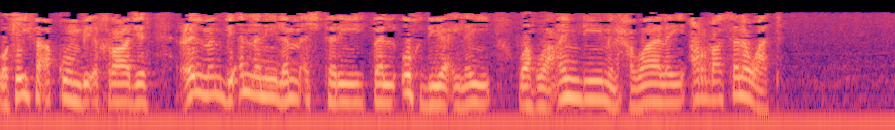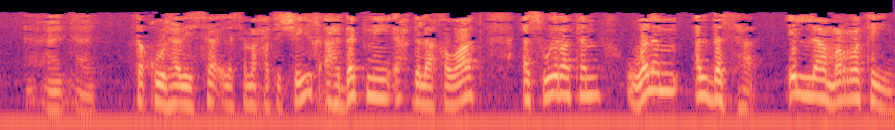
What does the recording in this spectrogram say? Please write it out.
وكيف أقوم بإخراجه؟ علما بأنني لم أشتريه بل أهدي إلي وهو عندي من حوالي أربع سنوات. تقول هذه السائلة سماحة الشيخ أهدتني إحدى الأخوات أسورة ولم ألبسها إلا مرتين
